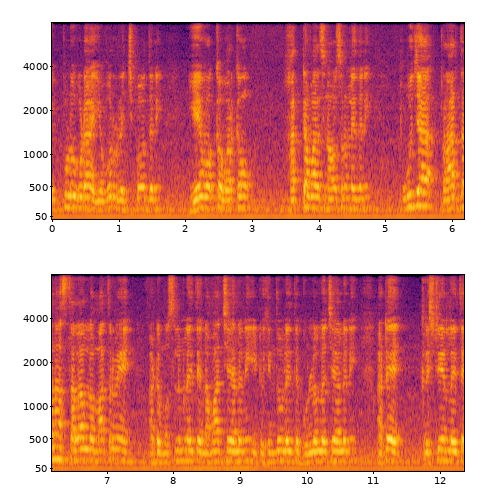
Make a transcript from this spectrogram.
ఎప్పుడు కూడా ఎవరు రెచ్చిపోవద్దని ఏ ఒక్క వర్గం హర్ట్ అవ్వాల్సిన అవసరం లేదని పూజా ప్రార్థనా స్థలాల్లో మాత్రమే అటు ముస్లింలు అయితే నమాజ్ చేయాలని ఇటు హిందువులు అయితే గుళ్ళల్లో చేయాలని అటే క్రిస్టియన్లు అయితే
